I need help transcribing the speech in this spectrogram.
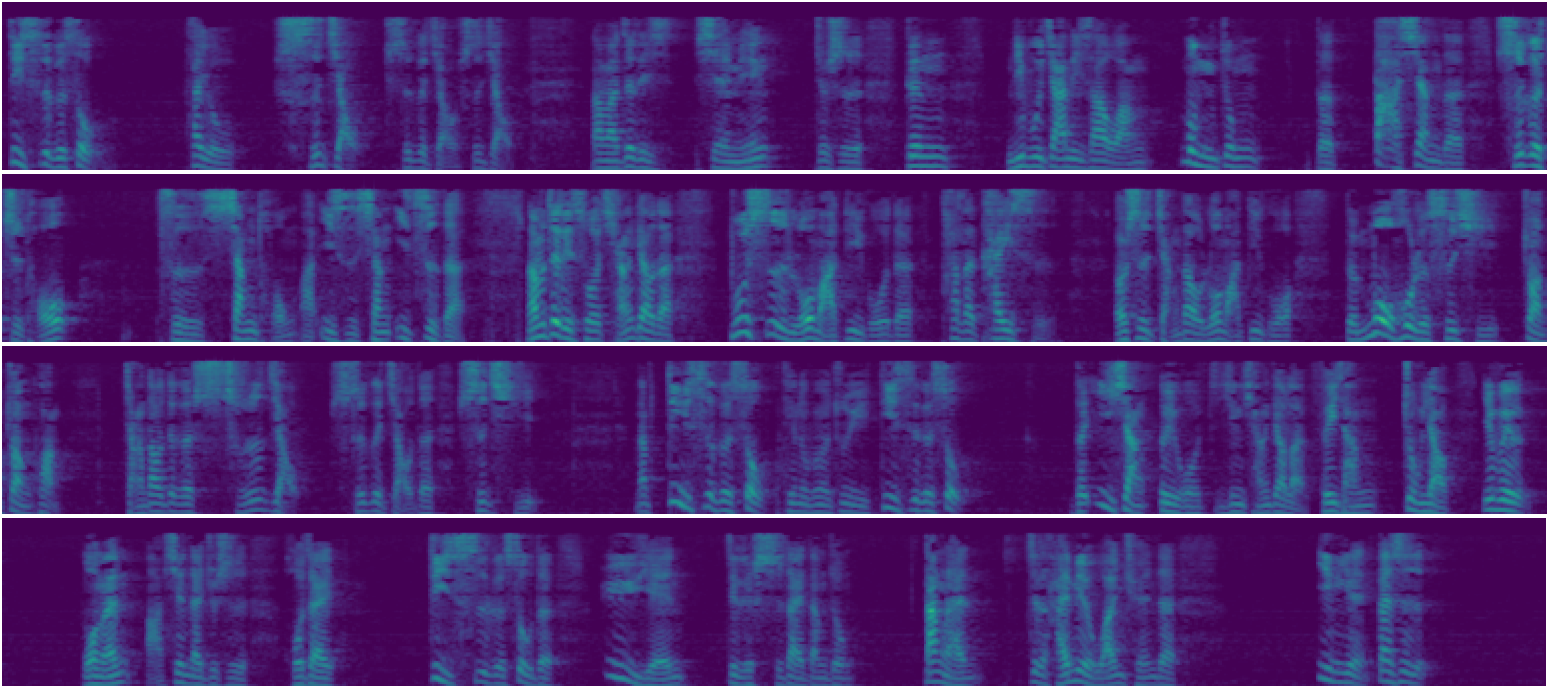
第四个兽，它有十角，十个角，十角。那么这里显明就是跟尼布加尼撒王梦中的大象的十个指头是相同啊，意思相一致的。那么这里所强调的。不是罗马帝国的它的开始，而是讲到罗马帝国的幕后的时期状状况，讲到这个十角十个角的时期。那第四个兽，听众朋友注意，第四个兽的意象对我已经强调了非常重要，因为我们啊现在就是活在第四个兽的预言这个时代当中。当然，这个还没有完全的应验，但是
